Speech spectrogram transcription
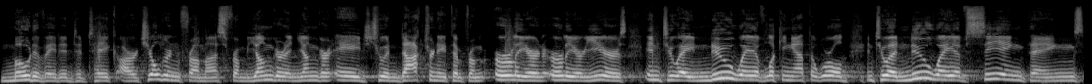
motivated to take our children from us from younger and younger age to indoctrinate them from earlier and earlier years into a new way of looking at the world, into a new way of seeing things.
